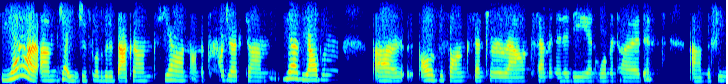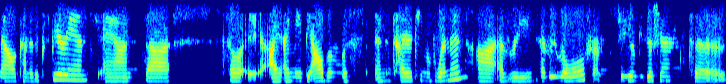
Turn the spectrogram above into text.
Yeah, um, yeah, just a little bit of background, yeah, on, on the project. Um, yeah, the album, uh, all of the songs center around femininity and womanhood and um, the female kind of experience, and uh, so I, I made the album with an entire team of women, uh, every every role from studio musicians to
